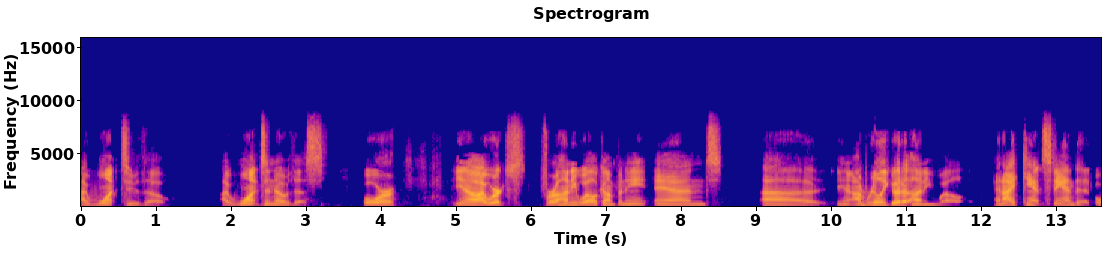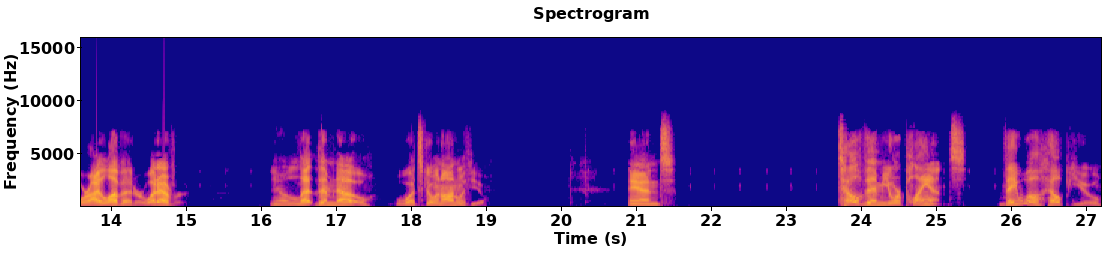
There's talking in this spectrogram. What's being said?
I want to, though. I want to know this. Or, you know, I worked for a Honeywell company and, uh, you know, I'm really good at Honeywell and I can't stand it or I love it or whatever. You know, let them know what's going on with you. And tell them your plans. They will help you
